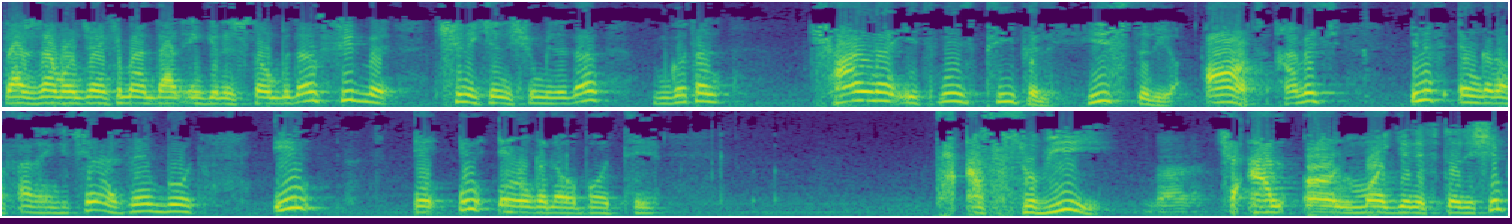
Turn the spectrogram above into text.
در زمان جنگ که من در انگلستان بودم فیلم چینی که نشون می‌دادن می‌گفتن China it means people history art. همه این انقلاب فرهنگی چین از بین بود این این انقلابات تعصبی. بله. که الان ما گرفتارشیم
